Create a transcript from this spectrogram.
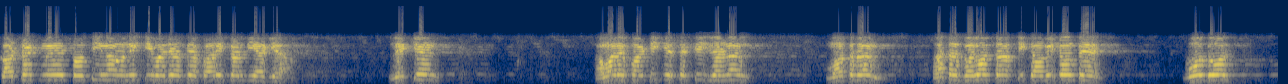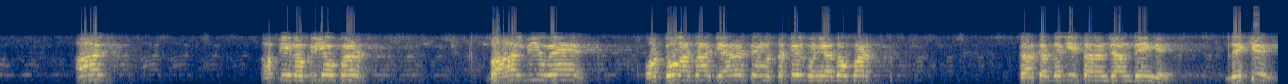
कॉन्ट्रैक्ट में तोसी न होने की वजह से फारिग कर दिया गया। लेकिन हमारे पार्टी के सेक्रेटरी जनरल मोहतरम असद बलोच साहब की काविशों से वो दोस्त आज अपनी नौकरियों पर बहाल भी हुए हैं और 2011 से मुस्तकिल बुनियादों पर कारकर्दगी सर अंजाम देंगे। लेकिन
